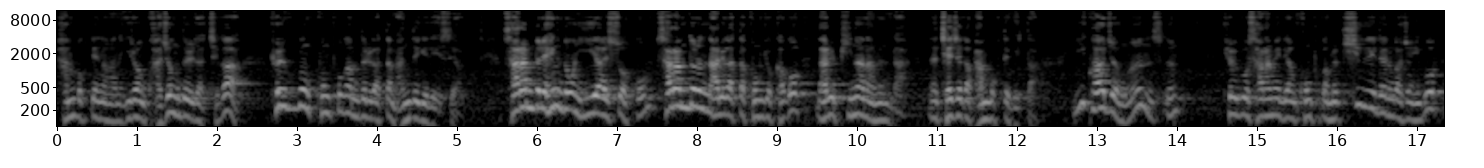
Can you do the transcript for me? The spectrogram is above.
반복돼 나가는 이런 과정들 자체가 결국은 공포감들을 갖다 만들게 돼 있어요. 사람들의 행동은 이해할 수 없고 사람들은 나를 갖다 공격하고 나를 비난하는다. 제재가 반복되고 있다. 이 과정은 음, 결국 사람에 대한 공포감을 키우게 되는 과정이고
